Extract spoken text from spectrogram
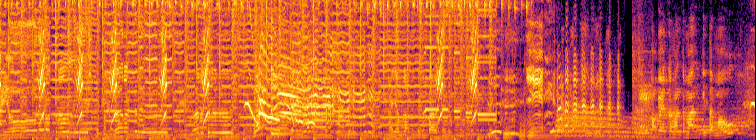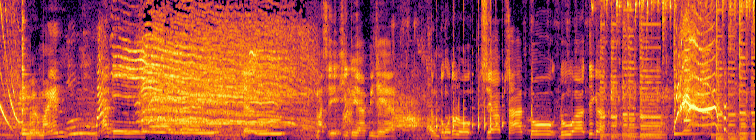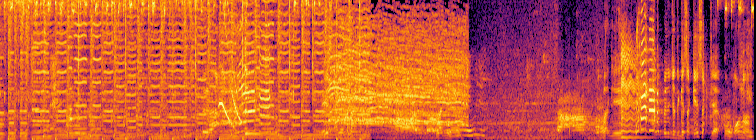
Ayo dorong terus. Dorong terus. Dorong terus oke teman-teman kita mau bermain lagi. Ya. Masih itu ya VJ ya. Tunggu, tunggu dulu. Siap. Satu dua tiga. Ya. Menang. Lagi ya lagi. Ini jadi gesek-gesek ya oh konon.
